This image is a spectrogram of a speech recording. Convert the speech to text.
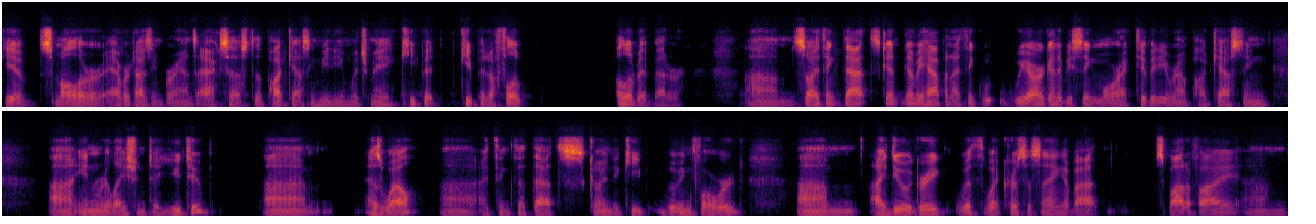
give smaller advertising brands access to the podcasting medium, which may keep it keep it afloat a little bit better. Um, so I think that's going to be happening. I think w- we are going to be seeing more activity around podcasting uh, in relation to YouTube um, as well. Uh, I think that that's going to keep moving forward. Um, I do agree with what Chris is saying about Spotify. Um,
